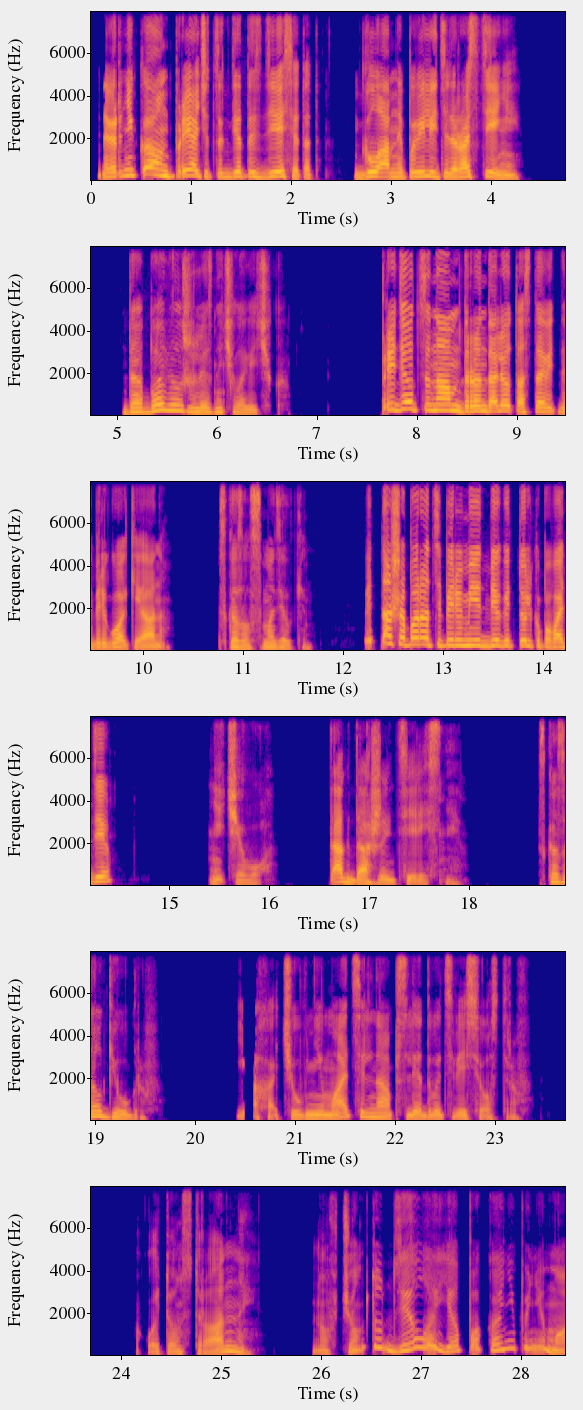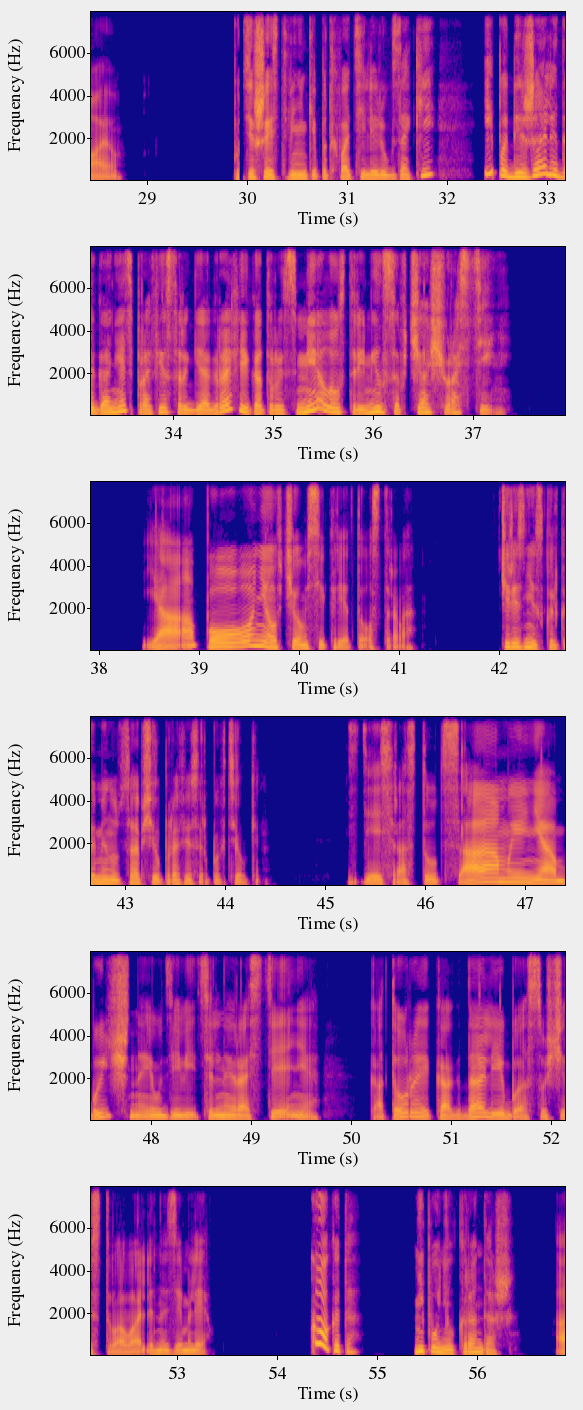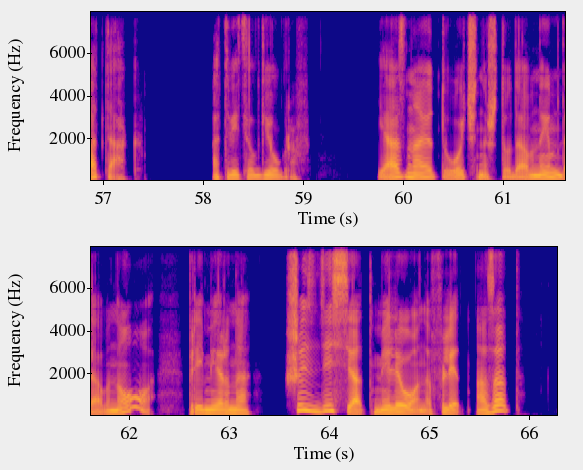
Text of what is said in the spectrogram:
Наверняка он прячется где-то здесь, этот главный повелитель растений», — добавил железный человечек. Придется нам драндолет оставить на берегу океана», — сказал Самоделкин. «Ведь наш аппарат теперь умеет бегать только по воде». «Ничего, так даже интереснее», — сказал географ. «Я хочу внимательно обследовать весь остров. Какой-то он странный, но в чем тут дело, я пока не понимаю». Путешественники подхватили рюкзаки и побежали догонять профессора географии, который смело устремился в чащу растений. «Я понял, в чем секрет острова», — через несколько минут сообщил профессор Пыхтелкин. «Здесь растут самые необычные и удивительные растения, которые когда-либо существовали на Земле». «Как это?» — не понял Карандаш. «А так», — ответил географ. «Я знаю точно, что давным-давно, примерно 60 миллионов лет назад,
